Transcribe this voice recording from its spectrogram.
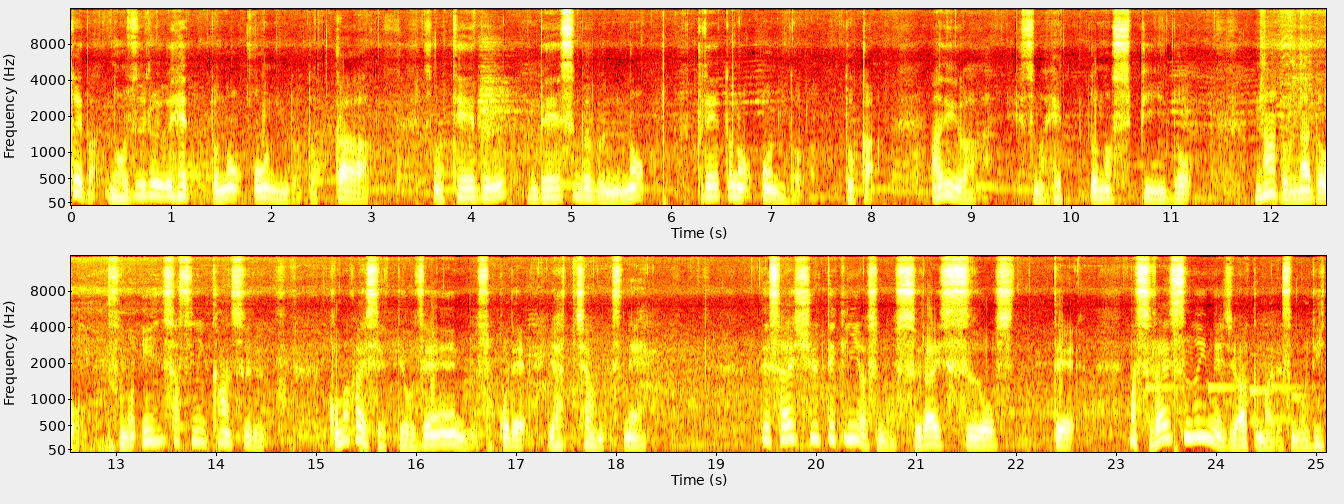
例えばノズルヘッドの温度とかそのテーブルベース部分のプレートの温度とかあるいはそのヘッドのスピードなどなどその印刷に関する細かい設定を全部そこでやっちゃうんですね。で最終的にはそのスライスをして、まあ、スライスのイメージはあくまでその立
